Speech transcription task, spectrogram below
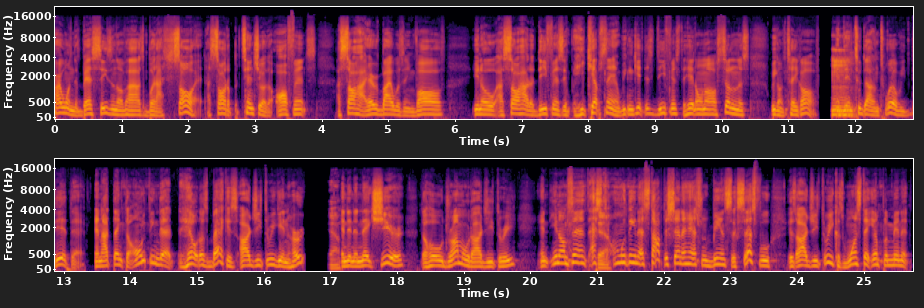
probably one of the best seasons of ours, but I saw it. I saw the potential of the offense. I saw how everybody was involved. You know, I saw how the defense, he kept saying, we can get this defense to hit on all cylinders, we're going to take off. Mm-hmm. And then 2012, we did that. And I think the only thing that held us back is RG3 getting hurt. Yeah. And then the next year, the whole drama with RG3. And you know what I'm saying? That's Yeah. the only thing that stopped the Shanahans from being successful is RG3. Because once they implemented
